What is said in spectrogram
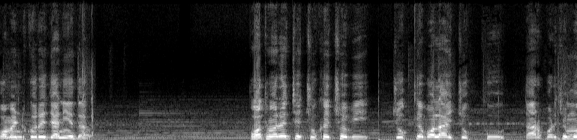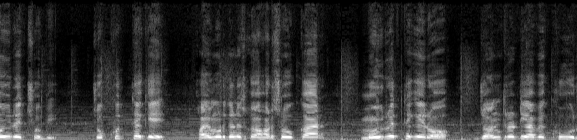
কমেন্ট করে জানিয়ে দাও। প্রথমে রয়েছে চোখের ছবি, চোখকে বলা হয় চক্ষু, তারপর হচ্ছে ময়ূরের ছবি। চক্ষুর থেকে ক্ষয়মূর্ধনের সঙ্গে হর্ষৌকার ময়ূরের থেকে র, যন্ত্রটি হবে খুর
